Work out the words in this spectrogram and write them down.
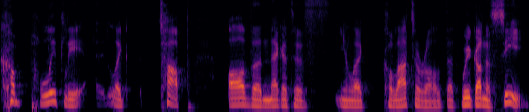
completely like top all the negative you know like collateral that we're gonna see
